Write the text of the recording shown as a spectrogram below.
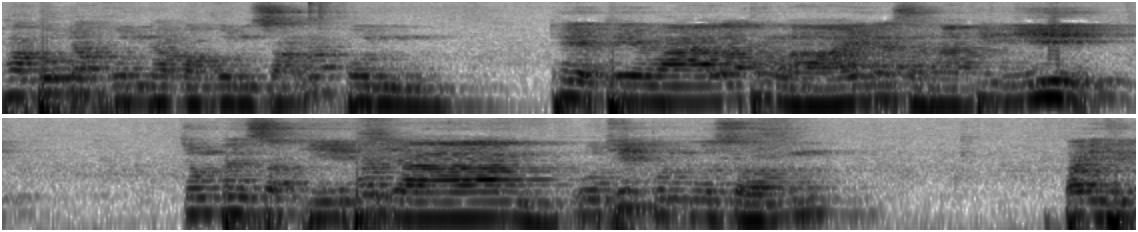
พระพุทธคุณธรรมคุณสังฆคุณ เทพเทวาและทั้งหลายณสถานที่นี้ จงเป็นสักขีพยาน อุทิศบุญกุศล ไปถึง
